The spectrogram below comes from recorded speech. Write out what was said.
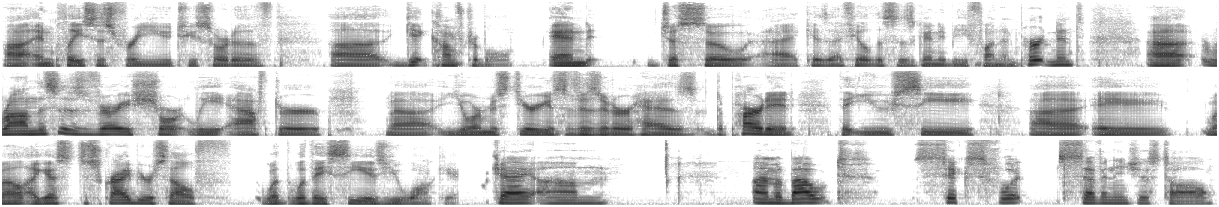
uh, and places for you to sort of uh, get comfortable. And just so because I feel this is going to be fun and pertinent. Uh, Ron, this is very shortly after uh, your mysterious visitor has departed that you see uh, a well, I guess describe yourself what what they see as you walk in. Okay. Um, I'm about six foot seven inches tall.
